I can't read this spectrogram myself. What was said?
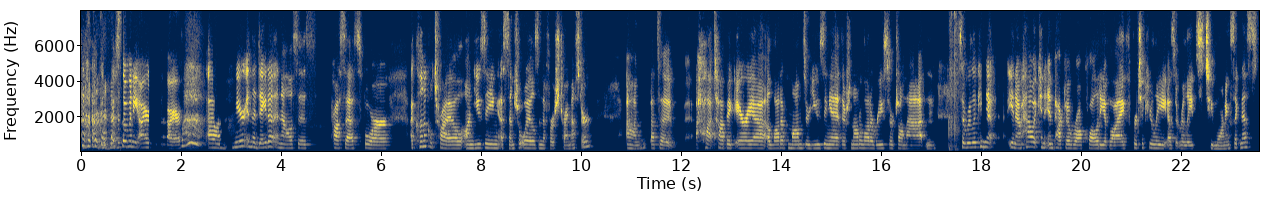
so many irons in the fire. Um, we're in the data analysis process for a clinical trial on using essential oils in the first trimester. Um, that's a, a, hot topic area. A lot of moms are using it. There's not a lot of research on that, and so we're looking at you know how it can impact overall quality of life, particularly as it relates to morning sickness.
